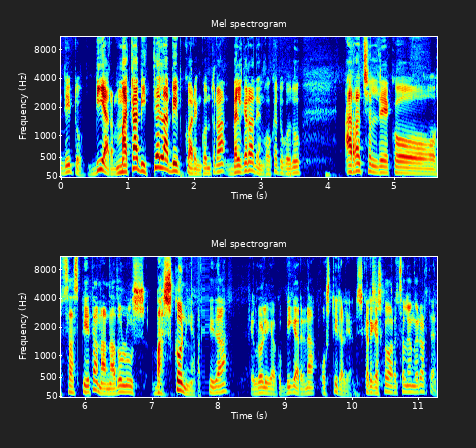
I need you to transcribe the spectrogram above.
ditu. Bihar Maccabi Tel Avivkoaren kontra Belgraden jokatuko du arratsaldeko zazpietan Anadolus Baskonia partida Euroligako bigarrena ostiralean. Eskerrik asko arratsaldeon gero arte.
